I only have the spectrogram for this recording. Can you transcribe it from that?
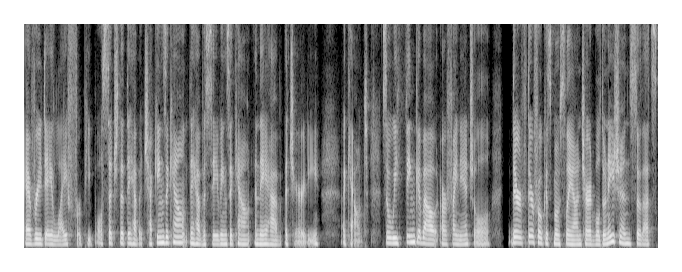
everyday life for people such that they have a checkings account, they have a savings account, and they have a charity account. So we think about our financial they're they're focused mostly on charitable donations, so that's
